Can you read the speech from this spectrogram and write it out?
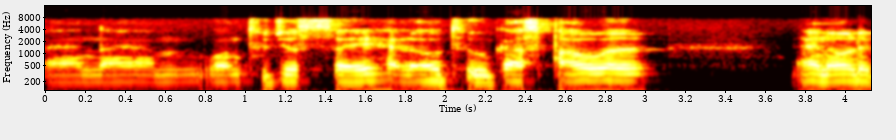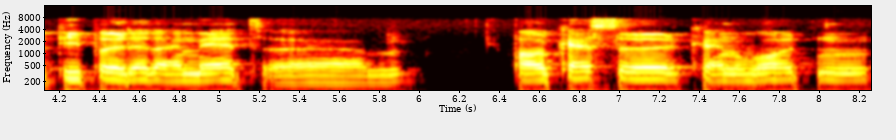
and I um, want to just say hello to Gus Powell and all the people that I met, um, Paul Kessel, Ken Walton,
